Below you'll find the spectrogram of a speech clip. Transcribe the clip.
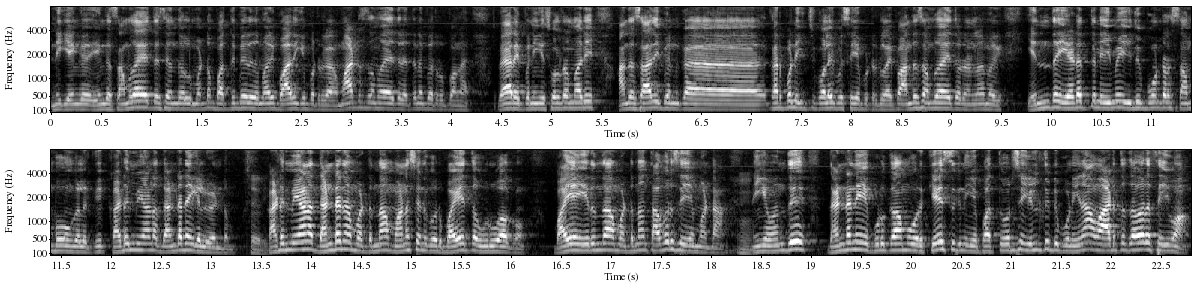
இன்னைக்கு எங்க எங்க சமுதாயத்தை சேர்ந்தவர்கள் மட்டும் பத்து பேர் இது மாதிரி பாதிக்கப்பட்டிருக்காங்க. மாற்று சமுதாயத்தில் எத்தனை பேர் இருப்பாங்க? வேற இப்ப நீங்க சொல்ற மாதிரி அந்த சாதி பெண் கற்பழிச்சு கொலை செய்யப்பட்டிருக்கலாம். இப்ப அந்த சமுதாயத்தோட நிலைமை. எந்த இடத்துலையுமே இது போன்ற சம்பவங்களுக்கு கடுமையான தண்டனைகள் வேண்டும். கடுமையான தண்டனை மட்டும்தான் மனுஷனுக்கு ஒரு பயத்தை உருவாக்கும். பயம் இருந்தா மட்டும்தான் தவறு செய்ய மாட்டான். நீங்க வந்து தண்டனையை கொடுக்காம ஒரு கேஸுக்கு நீங்க பத்து வருஷம் இழுத்துட்டு போனீங்கன்னா அவன் அடுத்த தவறை செய்வான்.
